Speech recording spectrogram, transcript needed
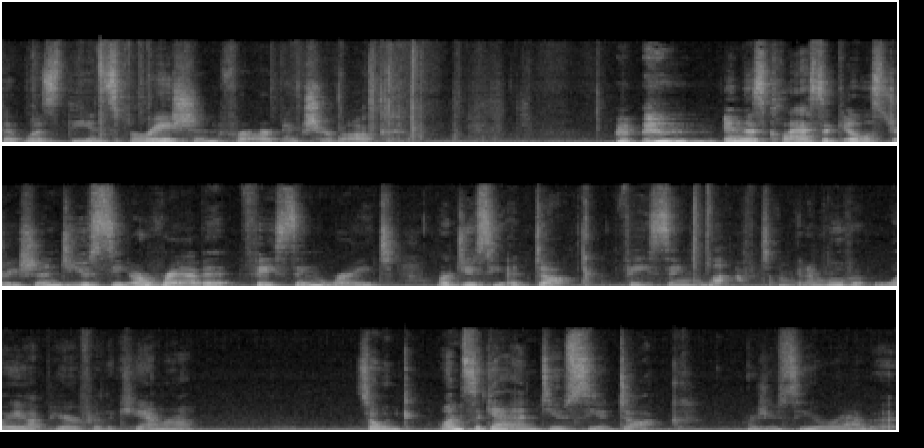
that was the inspiration for our picture book. in this classic illustration, do you see a rabbit facing right or do you see a duck facing left? I'm going to move it way up here for the camera. So once again, do you see a duck or do you see a rabbit?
